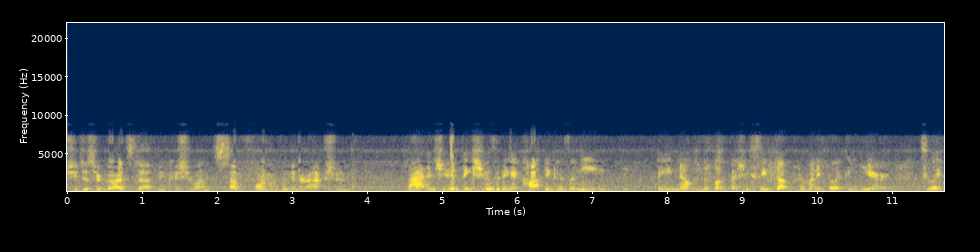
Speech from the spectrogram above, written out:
She disregards that because she wants some form of interaction. That and she didn't think she was gonna get caught because I mean they, they note in the book that she saved up her money for like a year to like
